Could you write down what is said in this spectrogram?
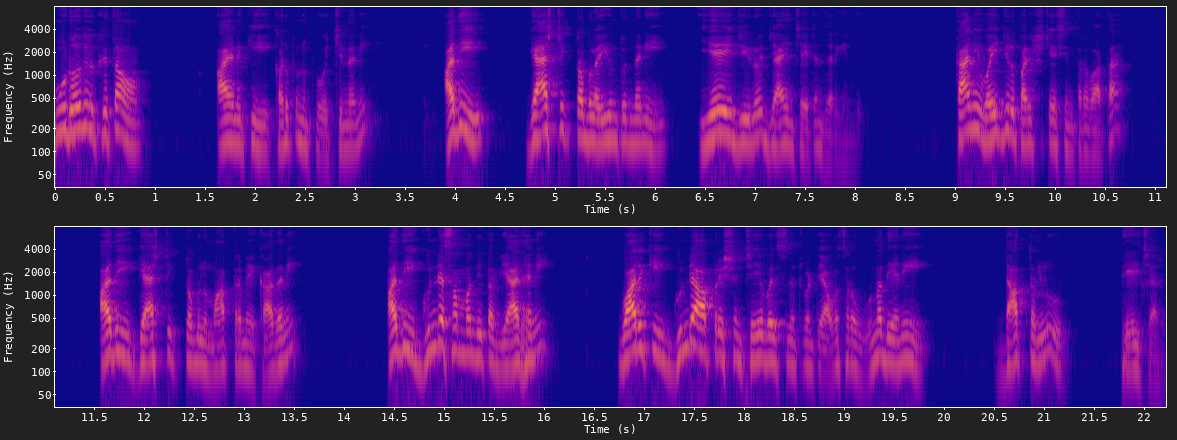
మూడు రోజుల క్రితం ఆయనకి కడుపు నొప్పి వచ్చిందని అది గ్యాస్ట్రిక్ ట్రబుల్ అయి ఉంటుందని ఏఐజీలో జాయిన్ చేయడం జరిగింది. కానీ వైద్యులు పరీక్ష చేసిన తర్వాత అది గ్యాస్ట్రిక్ ట్రబుల్ మాత్రమే కాదని అది గుండె సంబంధిత వ్యాధని వారికి గుండె ఆపరేషన్ చేయవలసినటువంటి అవసరం ఉన్నది అని డాక్టర్లు తేల్చారు.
